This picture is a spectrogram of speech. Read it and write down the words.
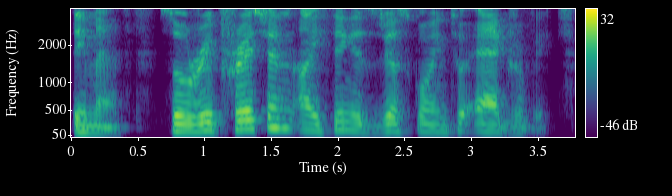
demands. So repression, I think, is just going to aggravate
